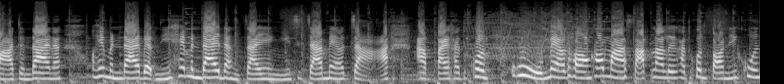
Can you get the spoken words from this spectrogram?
มาจนได้นะให้มันได้แบบนี้ให้มันได้ดั่งใจอย่างนี้สิจ้าแมวจ๋าอะไปค่ะทุกคนโอ้โหแมวทองเข้ามาซัดมาเลยค่ะทุกคนตอนนี้คูณ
